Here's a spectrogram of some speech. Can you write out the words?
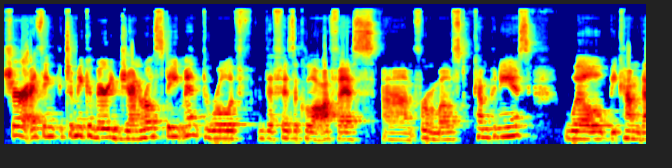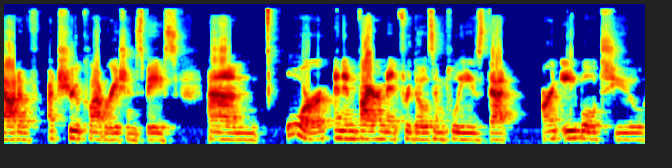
Sure. I think to make a very general statement, the role of the physical office um, for most companies will become that of a true collaboration space um, or an environment for those employees that aren't able to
